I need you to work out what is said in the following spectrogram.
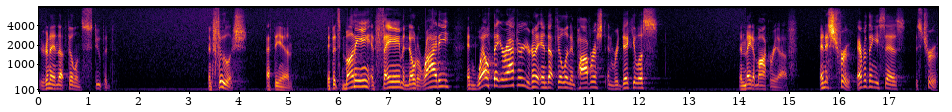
you're going to end up feeling stupid and foolish at the end. If it's money and fame and notoriety and wealth that you're after, you're going to end up feeling impoverished and ridiculous and made a mockery of. And it's true. Everything he says is true.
